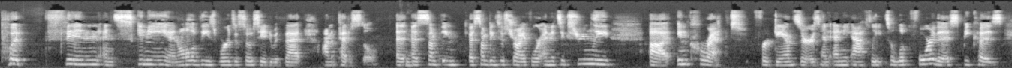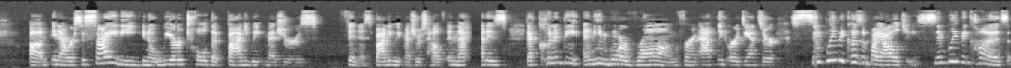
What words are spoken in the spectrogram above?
put thin and skinny and all of these words associated with that on a pedestal as, as something as something to strive for. And it's extremely uh, incorrect for dancers and any athlete to look for this because um, in our society you know we are told that body weight measures fitness body weight measures health. And that, that is that couldn't be any more wrong for an athlete or a dancer simply because of biology simply because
